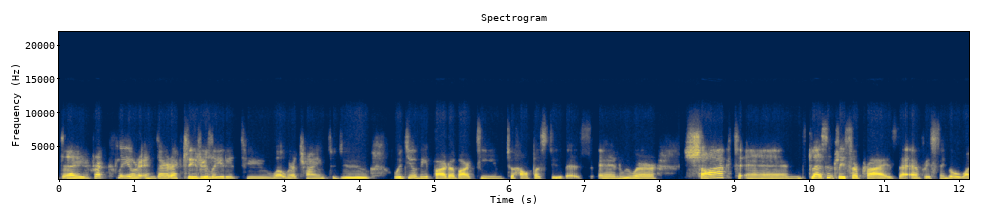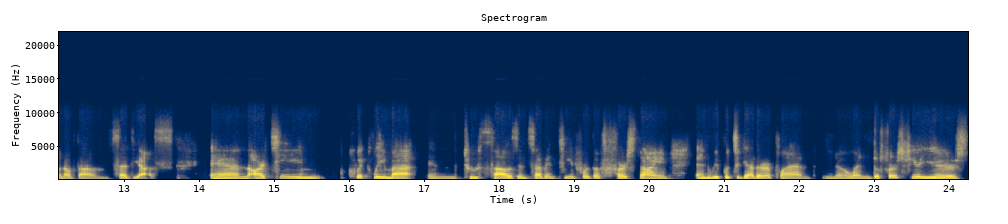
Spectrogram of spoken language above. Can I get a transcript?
directly or indirectly related to what we're trying to do. Would you be part of our team to help us do this? And we were shocked and pleasantly surprised that every single one of them said yes. And our team quickly met in 2017 for the first time and we put together a plan you know and the first few years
